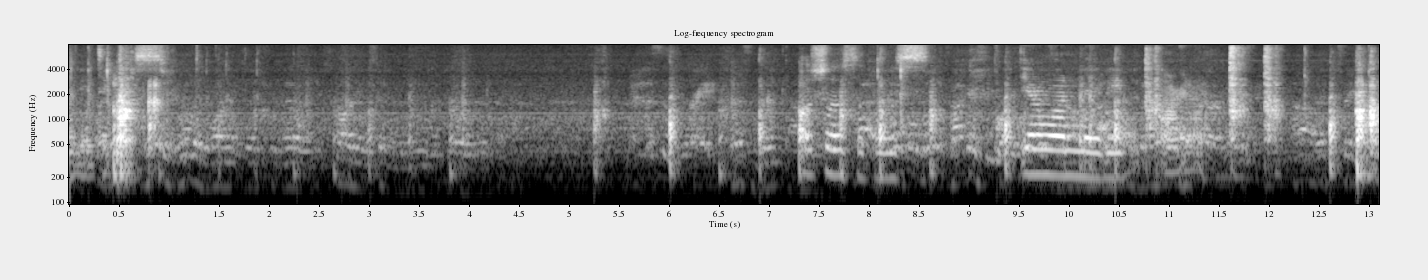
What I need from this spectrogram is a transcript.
To take this. I'll show this to the. The other one, maybe. Alright. Oh,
